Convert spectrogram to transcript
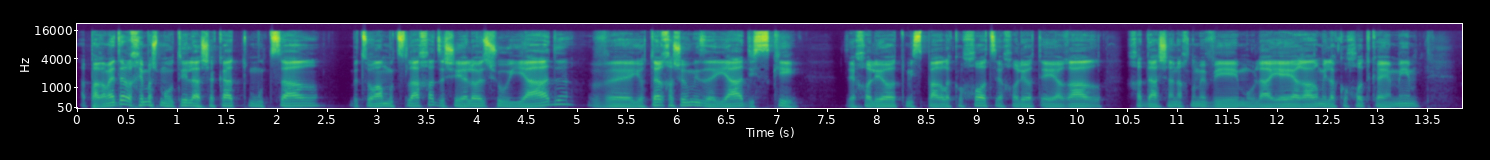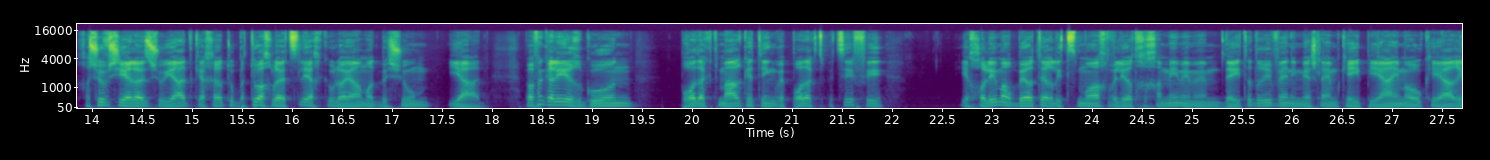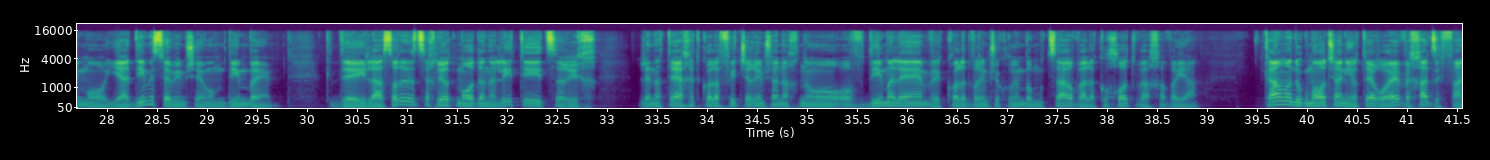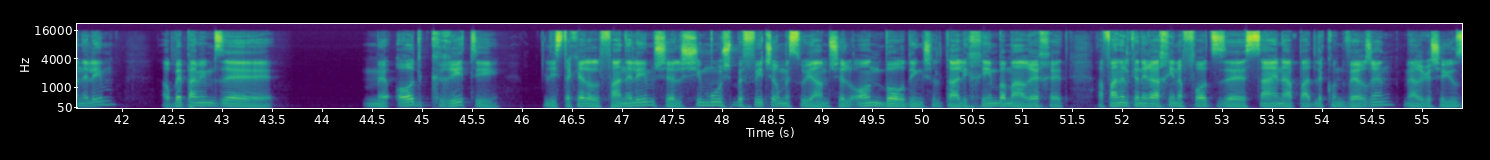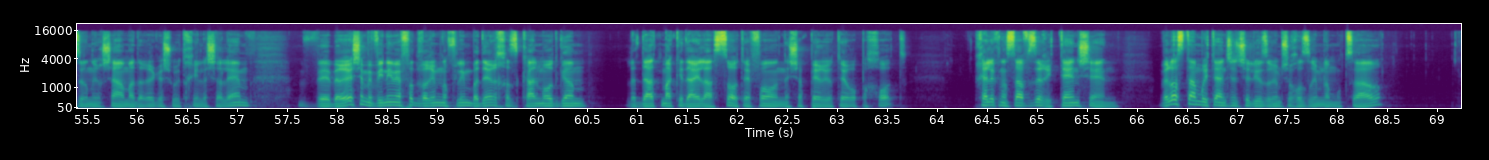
הפרמטר הכי משמעותי להשקת מוצר בצורה מוצלחת זה שיהיה לו איזשהו יעד, ויותר חשוב מזה, יעד עסקי. זה יכול להיות מספר לקוחות, זה יכול להיות ARR חדש שאנחנו מביאים, אולי ARR מלקוחות קיימים. חשוב שיהיה לו איזשהו יעד, כי אחרת הוא בטוח לא יצליח, כי הוא לא יעמוד בשום יעד. באופן כללי, ארגון product marketing ו-product ספציפי, יכולים הרבה יותר לצמוח ולהיות חכמים אם הם data driven, אם יש להם KPI-ים או OKR-ים או יעדים מסוימים שהם עומדים בהם. כדי לעשות את זה צריך להיות מאוד אנליטי, צריך לנתח את כל ה-feature-ים שאנחנו עובדים עליהם וכל הדברים שקורים במוצר והלקוחות והחוויה. כמה מהדוגמאות שאני יותר אוהב, אחד זה funnel-ים. הרבה פעמים זה מאוד קריטי להסתכל על funnel-ים של שימוש ב-feature מסוים, של onboarding, של תהליכים במערכת. ה-funnel כנראה הכי נפוץ זה sign-up עד ל-conversion, מהרגע שיוזר נרשם עד הרגע שהוא התחיל לשלם. וברגע שמבינים איפה דברים נופלים בדרך, אז קל מאוד גם לדעת מה כדאי לעשות, איפה נשפר יותר או פחות. חלק נוסף זה retention, ולא סתם retention של user-ים שחוזרים למוצר,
